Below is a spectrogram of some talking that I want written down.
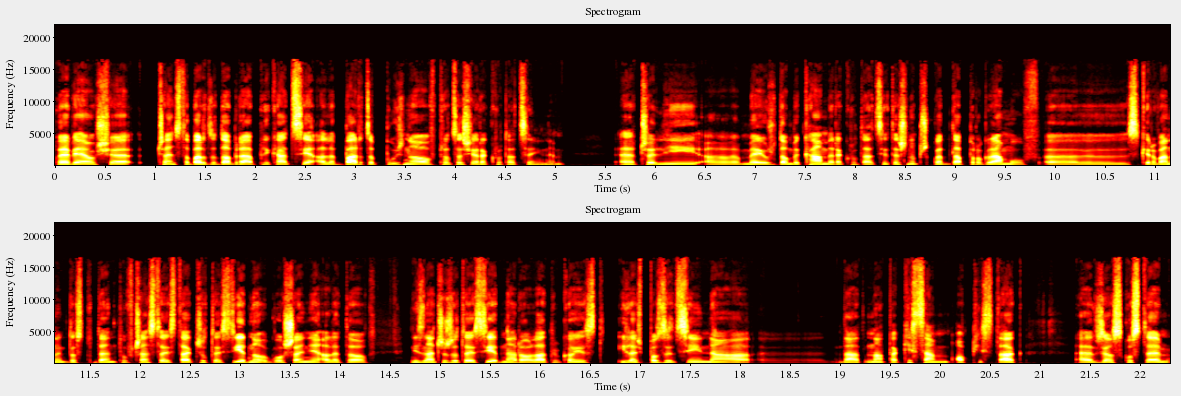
pojawiają się często bardzo dobre aplikacje, ale bardzo późno w procesie rekrutacyjnym. E, Czyli e, my już domykamy rekrutację też na przykład dla programów e, skierowanych do studentów. Często jest tak, że to jest jedno ogłoszenie, ale to nie znaczy, że to jest jedna rola, tylko jest ileś pozycji na, na, na taki sam opis, tak? W związku z tym,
